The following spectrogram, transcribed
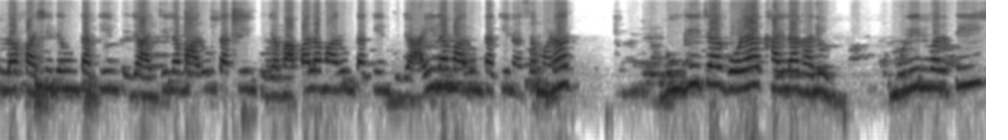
तुला फाशी देऊन टाकीन तुझ्या आजीला मारून टाकीन तुझ्या बापाला मारून टाकीन तुझ्या आईला मारून टाकीन असं म्हणत भुंगीच्या गोळ्या खायला घालून मुलींवरती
